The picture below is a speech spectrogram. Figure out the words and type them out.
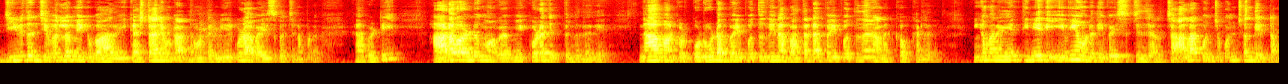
జీవితం చివరిలో మీకు బా ఈ కష్టాలు ఏమిటో అర్థమవుతాయి. మీరు కూడా ఆ వయసుకు వచ్చినప్పుడు. కాబట్టి ఆడవాళ్ళు మగ మీకు కూడా చెప్తున్నది అదే. నా అక్కడ కొడుకు డబ్బు అయిపోతుంది నా భర్త డబ్బు అయిపోతుంది అని అనుకోక్కర్లేదు. ఇంకా మనం ఏం తినేది ఏమీ ఉండదు ఈ వయసు వచ్చిన చాలా చాలా కొంచెం కొంచెం తింటాం.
